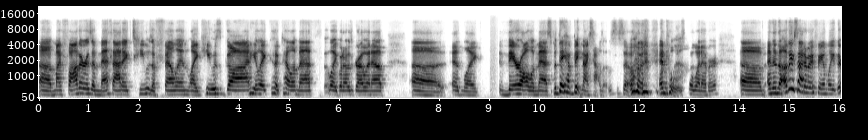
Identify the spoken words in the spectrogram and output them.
Uh, my father is a meth addict. He was a felon. Like he was gone. He like cooked hella meth like when I was growing up. Uh, and like they're all a mess, but they have big nice houses. So and pools, so whatever. Um, and then the other side of my family, they're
